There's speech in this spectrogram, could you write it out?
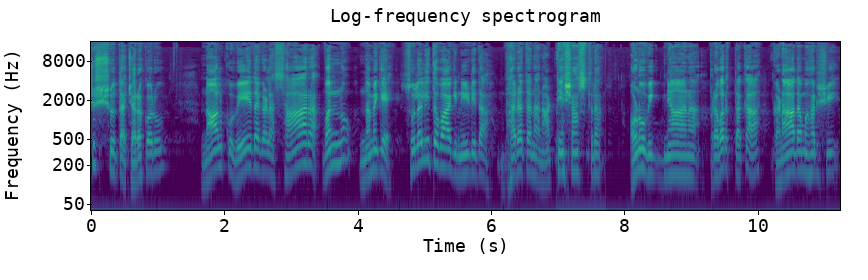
ಶುಶ್ರುತ ಚರಕರು ನಾಲ್ಕು ವೇದಗಳ ಸಾರವನ್ನು ನಮಗೆ ಸುಲಲಿತವಾಗಿ ನೀಡಿದ ಭರತನ ನಾಟ್ಯಶಾಸ್ತ್ರ, ಅಣುವಿಜ್ಞಾನ ಪ್ರವರ್ತಕ ಗಣಾದ ಮಹರ್ಷಿ,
